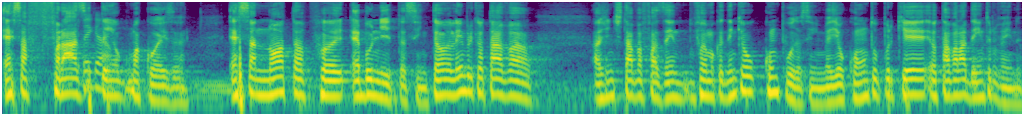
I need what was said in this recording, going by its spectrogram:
Essa frase Legal. tem alguma coisa. Essa nota foi, é bonita, assim. Então eu lembro que eu estava a gente estava fazendo, foi uma coisa nem que eu compus assim, mas eu conto porque eu estava lá dentro vendo.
